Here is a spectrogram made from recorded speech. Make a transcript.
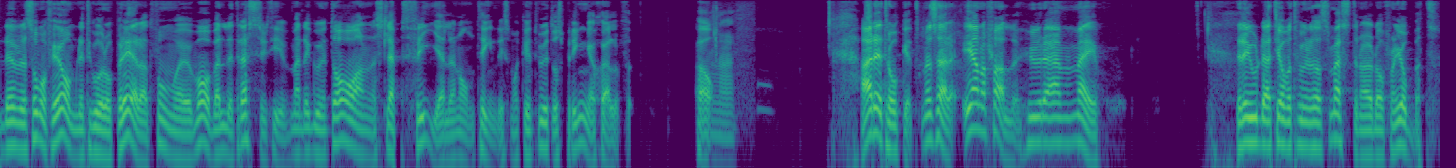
det är väl så man får göra om det inte går att operera. Då får man ju vara väldigt restriktiv. Men det går ju inte att ha han släppt fri eller någonting. Liksom, man kan ju inte ut och springa själv. Ja. Nej. Ja, det är tråkigt. Men så här, i alla fall, hur det är med mig. Det där gjorde att jag var tvungen att ta semester några dagar från jobbet.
